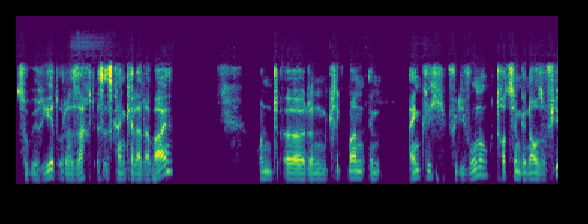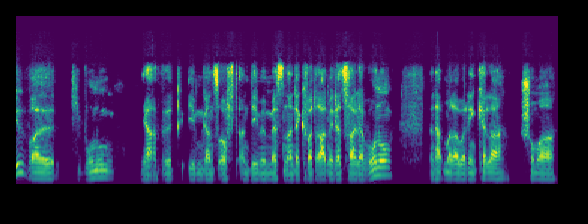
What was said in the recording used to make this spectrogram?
suggeriert oder sagt, es ist kein Keller dabei. Und äh, dann kriegt man im, eigentlich für die Wohnung trotzdem genauso viel, weil die Wohnung ja wird eben ganz oft an dem bemessen, an der Quadratmeterzahl der Wohnung. Dann hat man aber den Keller schon mal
